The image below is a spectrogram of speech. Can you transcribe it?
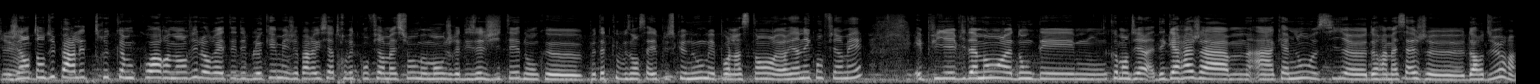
J'ai ouais. entendu parler de trucs comme quoi Romainville aurait été débloqué, mais j'ai pas réussi à trouver de confirmation au moment où je réalisais le JT. Donc euh, peut-être que vous en savez plus que nous, mais pour l'instant euh, rien n'est confirmé. Et puis évidemment euh, donc des hum, comment dire des garages à, à camions aussi de ramassage d'ordures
